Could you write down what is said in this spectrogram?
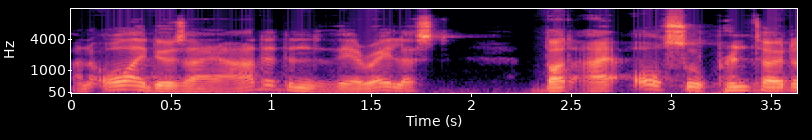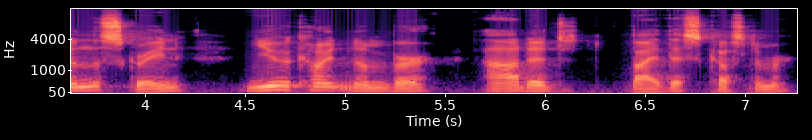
and all I do is I add it into the array list. But I also print out on the screen new account number added by this customer.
